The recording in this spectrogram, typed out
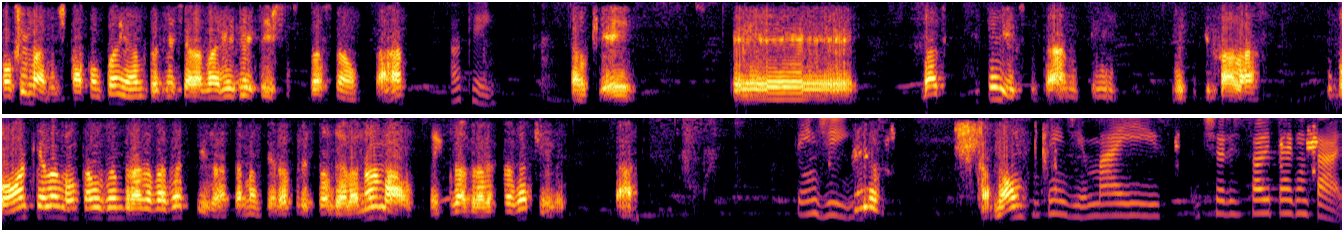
confirmado. A gente está acompanhando para ver se ela vai reverter essa situação, tá? Ok. Tá ok? É... Basicamente é isso, tá? Não tem muito o que falar. O bom é que ela não está usando droga vasativa, ela está mantendo a pressão dela normal. Tem que usar drogas vasativas, tá? Entendi. Tá bom? Entendi, mas deixa eu só lhe perguntar.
